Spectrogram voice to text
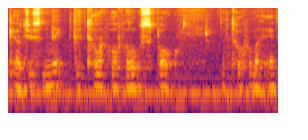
Think I just nicked the top off a little spot on the top of my head.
